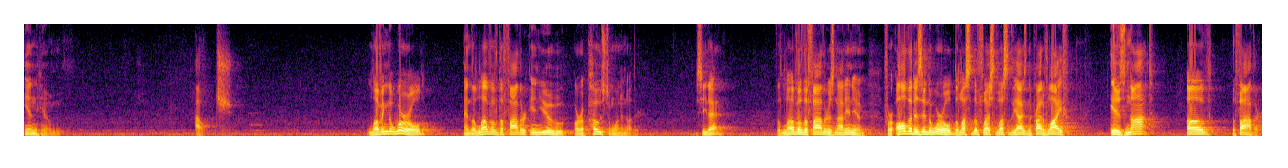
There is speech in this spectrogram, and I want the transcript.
in him. Ouch. Loving the world and the love of the Father in you are opposed to one another. You see that? The love of the Father is not in him. For all that is in the world, the lust of the flesh, the lust of the eyes, and the pride of life, is not of the Father,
